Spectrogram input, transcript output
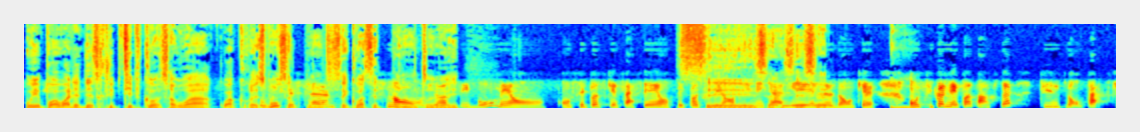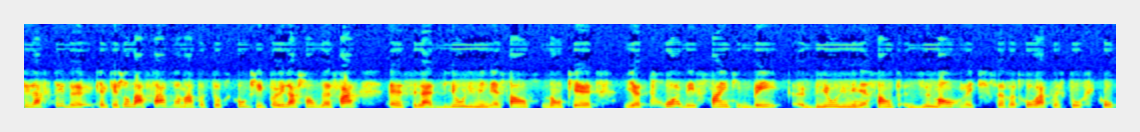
oui, pour avoir des descriptifs, quoi, savoir à quoi correspond Oui, cette plante, c'est quoi cette Sinon, on plante. oui. c'est beau, mais on ne sait pas ce que ça fait, on ne sait pas que C'est endémique ça, à l'île, donc euh, Mm. on s'y connaît pas tant que ça. Puis une autre particularité de quelque chose à faire vraiment à Puerto Rico que j'ai pas eu la chance de faire, euh, c'est la bioluminescence. Donc, il y a trois des cinq baies bioluminescentes du monde qui se retrouvent à Puerto Rico.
